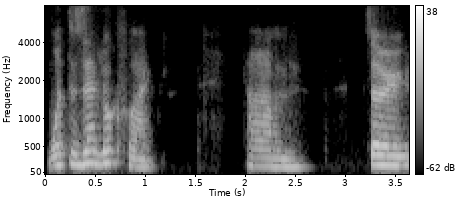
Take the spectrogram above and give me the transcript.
What does that look like? Um, so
